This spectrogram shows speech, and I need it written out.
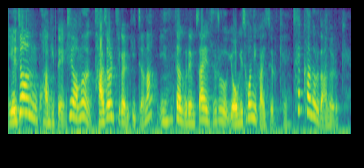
예전 과기대 시험은 다절지가 이렇게 있잖아. 인스타그램 사이즈로 여기 선이 가 있어 이렇게. 세 칸으로 나눠 이렇게.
